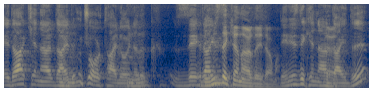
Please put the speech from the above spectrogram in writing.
Eda kenardaydı. Üç ortayla oynadık. Zehra Deniz de kenardaydı ama. Deniz de kenardaydı.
